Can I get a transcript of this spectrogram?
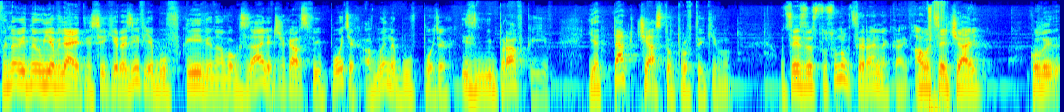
Ви навіть не уявляєте, скільки разів я був в Києві на вокзалі, чекав свій потяг, а в мене був потяг із Дніпра в Київ. Я так часто провтиків. Оцей застосунок це реально кайф. А оце чай. Коли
